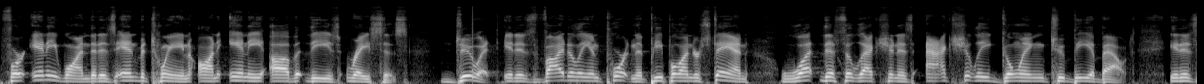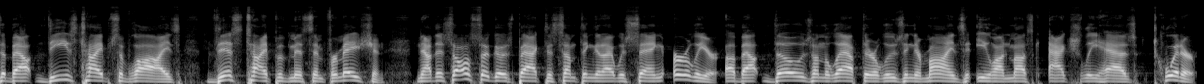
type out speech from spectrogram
for anyone that is in between on any of these races. Do it. It is vitally important that people understand what this election is actually going to be about. It is about these types of lies, this type of misinformation. Now, this also goes back to something that I was saying earlier about those on the left that are losing their minds that Elon Musk actually has Twitter.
